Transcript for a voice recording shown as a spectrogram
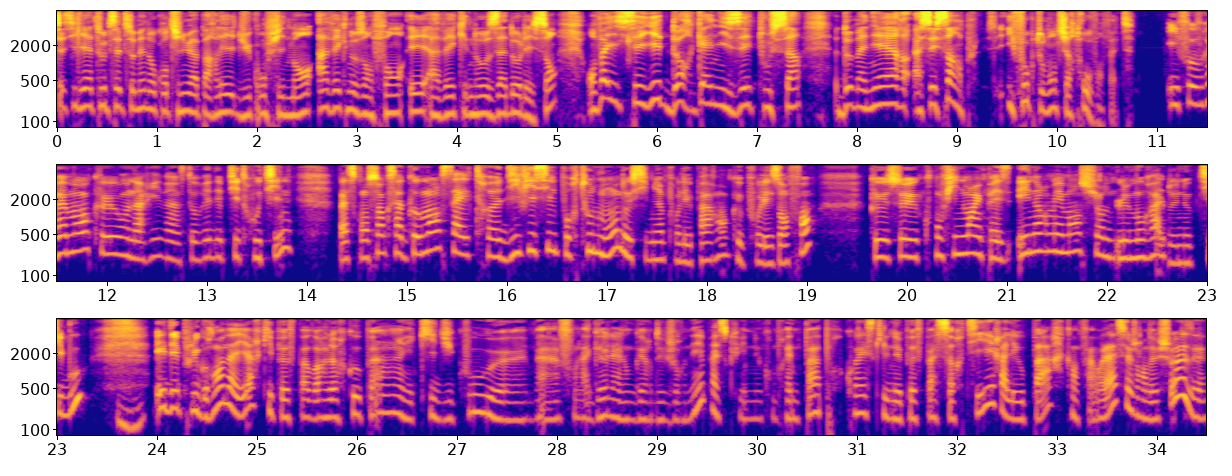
Cécilia, toute cette semaine, on continue à parler du confinement avec nos enfants et avec nos adolescents. On va essayer d'organiser tout ça de manière assez simple. Il faut que tout le monde s'y retrouve en fait. Il faut vraiment qu'on arrive à instaurer des petites routines parce qu'on sent que ça commence à être difficile pour tout le monde, aussi bien pour les parents que pour les enfants que ce confinement il pèse énormément sur le moral de nos petits bouts mhm. et des plus grands d'ailleurs qui peuvent pas voir leurs copains et qui du coup euh, bah, font la gueule à longueur de journée parce qu'ils ne comprennent pas pourquoi est-ce qu'ils ne peuvent pas sortir, aller au parc, enfin voilà ce genre de choses.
